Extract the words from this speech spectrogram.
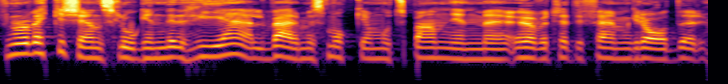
För några veckor sedan slog en rejäl värmesmocka mot Spanien med över 35 grader.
